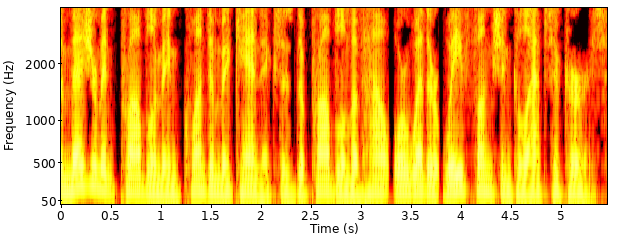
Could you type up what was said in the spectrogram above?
The measurement problem in quantum mechanics is the problem of how or whether wave function collapse occurs.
